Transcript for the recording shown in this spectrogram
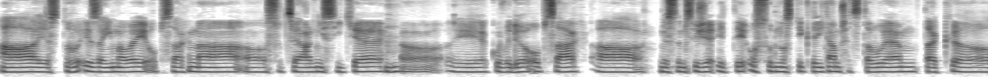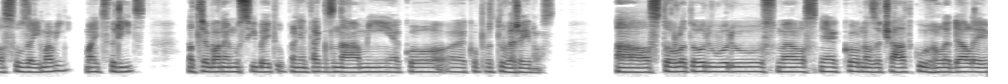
a je z toho i zajímavý obsah na uh, sociální sítě, mm. uh, i jako video obsah a myslím si, že i ty osobnosti, které tam představujeme, tak uh, jsou zajímavý, mají co říct a třeba nemusí být úplně tak známý jako, jako pro tu veřejnost. A z tohoto důvodu jsme vlastně jako na začátku hledali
